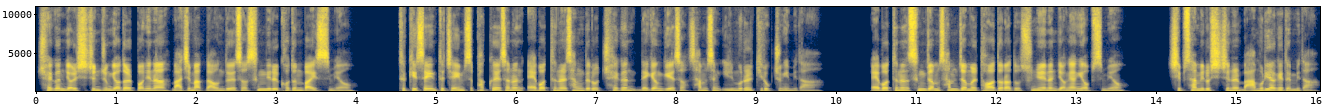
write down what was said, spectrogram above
최근 10시즌 중 8번이나 마지막 라운드에서 승리를 거둔 바 있으며 특히 세인트 제임스 파크에서는 에버튼을 상대로 최근 4경기에서 3승 1무를 기록 중입니다. 에버튼은 승점 3점을 더하더라도 순위에는 영향이 없으며 13위로 시즌을 마무리하게 됩니다.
